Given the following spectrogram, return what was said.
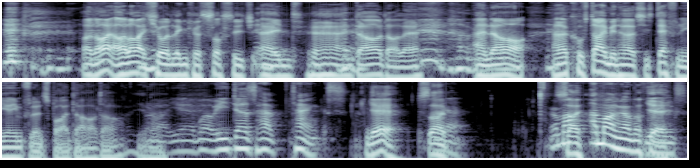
I like I like your link of sausage and and Dada there and art and of course Damien Hirst is definitely influenced by Dada you know Right, yeah. Well, he does have tanks. yeah so yeah. Amo- so- among other Yeah. things.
